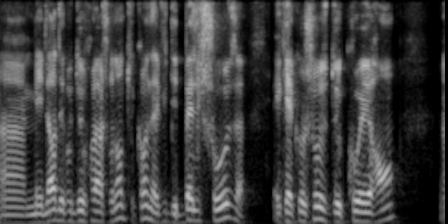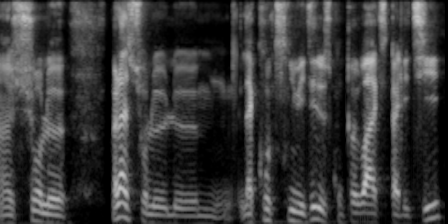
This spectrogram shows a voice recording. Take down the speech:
Euh, mais lors des deux premières journées, en tout cas, on a vu des belles choses et quelque chose de cohérent euh, sur, la continuité de ce qu'on peut voir avec Spalletti.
